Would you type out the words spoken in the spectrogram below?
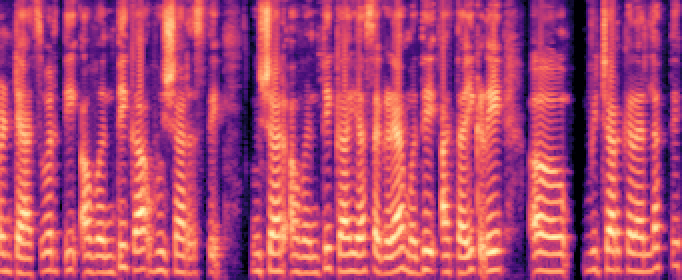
पण त्याचवरती अवंतिका हुशार असते. हुशार अवंतिका या सगळ्यामध्ये आता इकडे विचार करायला लागते.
